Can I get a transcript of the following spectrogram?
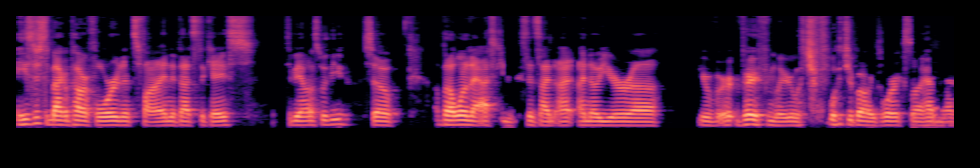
he's just a backup power forward, and it's fine if that's the case. To be honest with you, so but I wanted to ask you since I I, I know you're uh, you're very familiar with with Jabari's work, so I had that.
